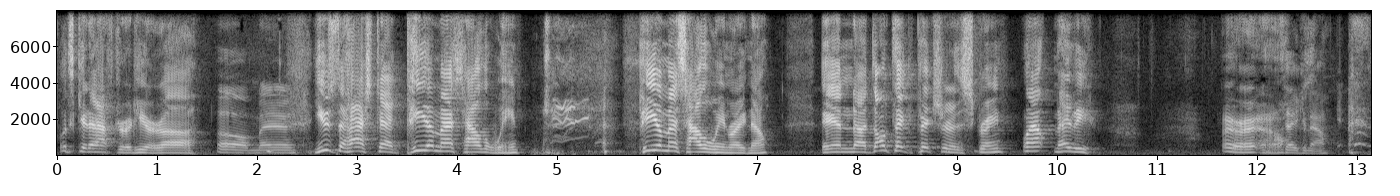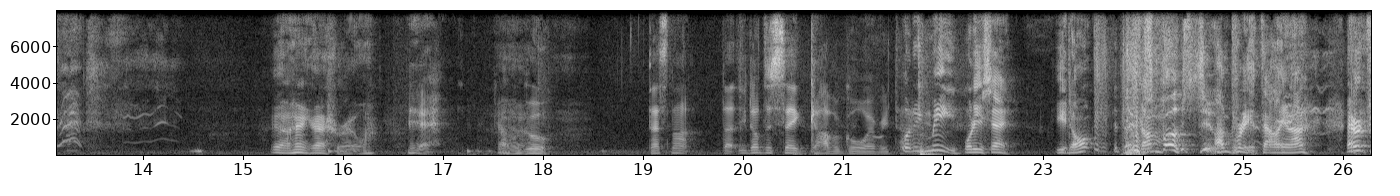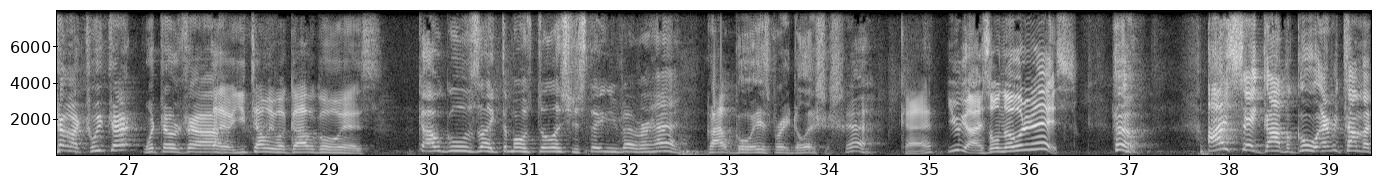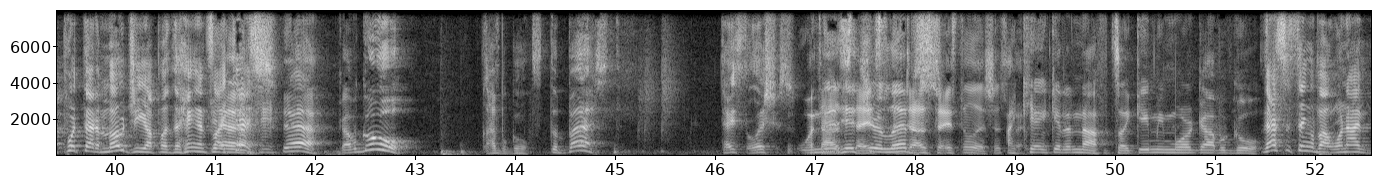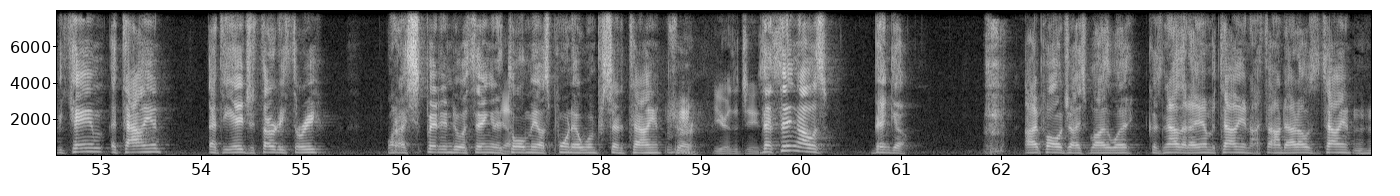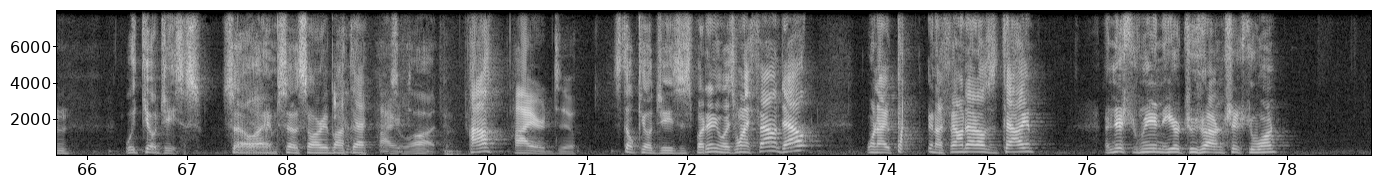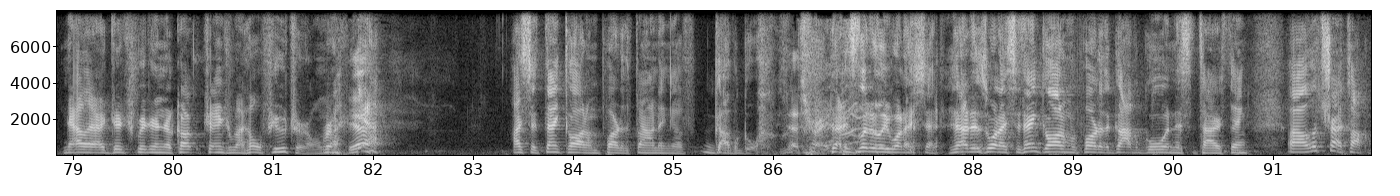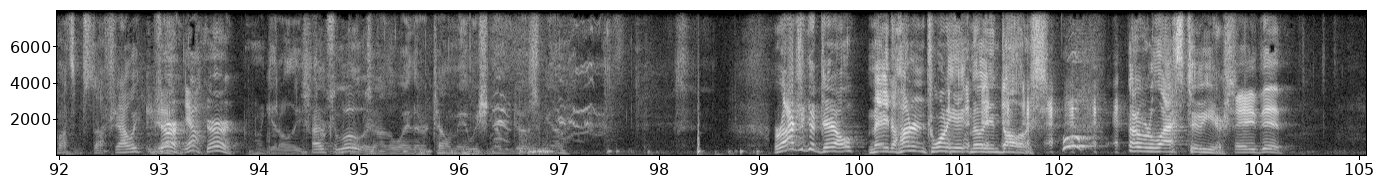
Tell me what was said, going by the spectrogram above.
Let's get after it here. Uh, Oh, man. use the hashtag PMS Halloween. PMS Halloween right now. And uh, don't take a picture of the screen. Well, maybe. All right, now. Take it now. Yeah, I think that's the right one. Yeah. Gabagool. That's not that. You don't just say gabagool every time. What do you mean? What are you saying? You don't? You're supposed to. I'm pretty Italian, huh? Every time I tweet that with those, uh, Tayo, you tell me what gabagool is. Gabagool is like the most delicious thing you've ever had. gabagool is pretty delicious. Yeah. Okay. You guys don't know what it is. Who? I say gabagool every time I put that emoji up of the hands like yeah. this. Yeah. Gabagool. Gabagool. It's the best. Tastes delicious. When Does that hits taste, your It lips, does taste delicious. I can't get enough. It's like, give me more gabagool. That's the thing about when I became Italian at the age of 33, when I spit into a thing and it Yep. told me I was 0.01% Italian. Mm-hmm. Sure. You're the Jesus. The thing I was, bingo. I apologize, by the way, because now that I am Italian, I found out I was Italian. Mm-hmm. We killed Jesus. So I am so sorry about that. That's a lot. huh? Hired to. Still killed Jesus. But anyways, when I found out, when I and I found out I was Italian, and this is me in the year 2061. Now that I did spit in the cup, changing my whole future. Right. Yeah. I said, thank God I'm part of the founding of Gabagool. That's right. That is literally what I said. That is what I said. Thank God I'm a part of the Gabagool in this entire thing. Uh, let's try to talk about some stuff, shall we? Sure. Yeah. Sure. Let me get all these fucking Absolutely. books out of the way that are telling me we should never do this again. Roger Goodell made $128 million over the last two years. Hey, he did.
